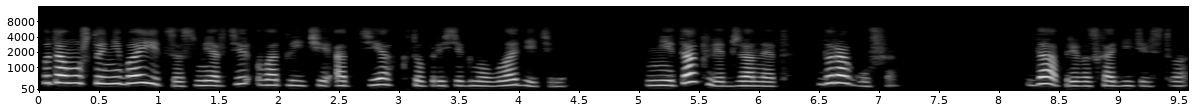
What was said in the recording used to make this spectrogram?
потому что не боится смерти, в отличие от тех, кто присягнул владетелю. Не так ли, Джанет, дорогуша? Да, превосходительство,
